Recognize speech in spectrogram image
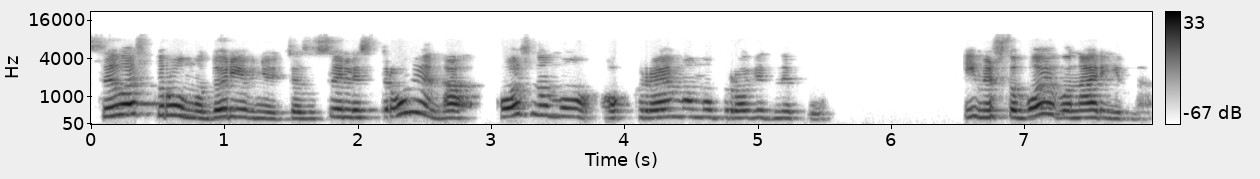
сила струму дорівнюється силі струму на кожному окремому провіднику. І між собою вона рівна.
